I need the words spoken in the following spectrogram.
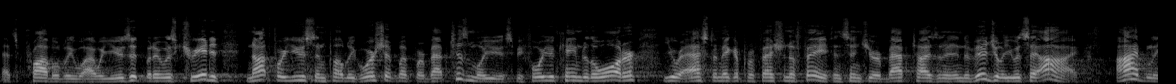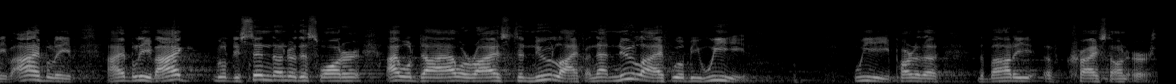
That's probably why we use it. But it was created not for use in public worship, but for baptismal use. Before you came to the water, you were asked to make a profession of faith. And since you're baptizing an individual, you would say, I. I believe. I believe. I believe. I will descend under this water. I will die. I will rise to new life. And that new life will be we. We, part of the, the body of Christ on earth.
